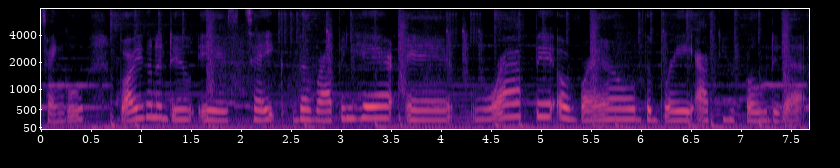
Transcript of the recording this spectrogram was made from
tangle. But all you're gonna do is take the wrapping hair and wrap it around the braid after you fold it up.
